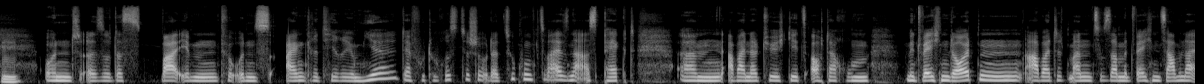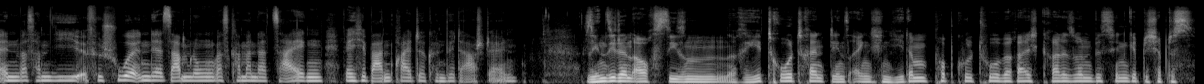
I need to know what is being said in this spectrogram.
Mhm. Und also das war eben für uns ein Kriterium hier, der futuristische oder zukunftsweisende Aspekt. Ähm, aber natürlich geht es auch darum, mit welchen Leuten arbeitet man zusammen, mit welchen SammlerInnen, was haben die für Schuhe in der Sammlung, was kann man da zeigen, welche Bandbreite können wir darstellen. Sehen Sie denn auch diesen Retro-Trend, den es eigentlich in jedem Popkulturbereich gerade so ein bisschen gibt? Ich habe das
